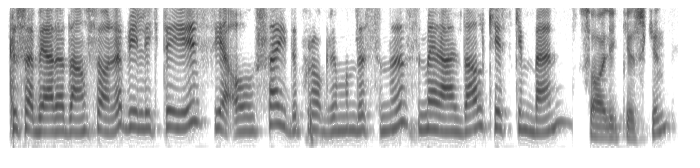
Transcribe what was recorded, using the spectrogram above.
Kısa bir aradan sonra birlikteyiz. Ya olsaydı programındasınız. Meral Dal Keskin ben. Salih Keskin.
